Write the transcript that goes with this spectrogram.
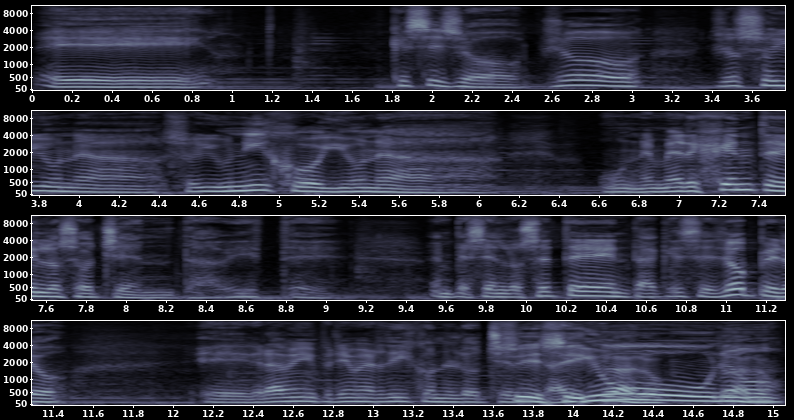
Eh, qué sé yo, yo, yo soy una, soy un hijo y una un emergente de los 80, ¿viste? Empecé en los 70, qué sé yo, pero eh, grabé mi primer disco en el 81, Sí, sí, claro, claro.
